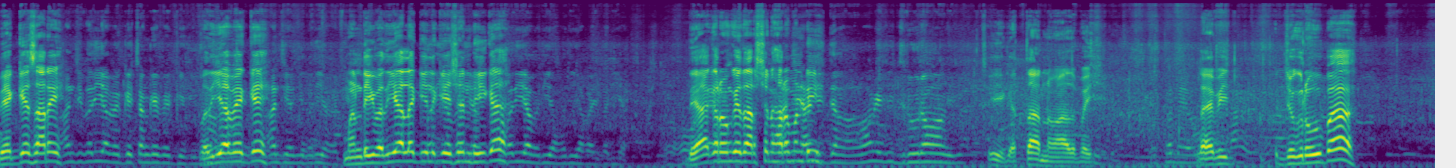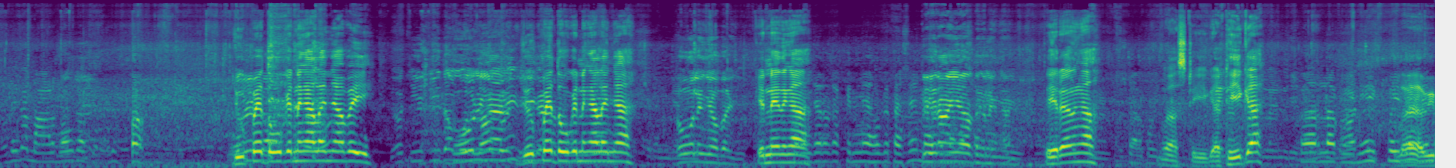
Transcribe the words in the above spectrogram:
ਵੇਗੇ ਸਾਰੇ? ਹਾਂਜੀ ਵਧੀਆ ਵੇਗੇ ਚੰਗੇ ਵੇਗੇ ਜੀ। ਵਧੀਆ ਵੇਗੇ ਹਾਂਜੀ ਹਾਂਜੀ ਵਧੀਆ ਵੇਗੇ ਮੰਡੀ ਵਧੀਆ ਲੱਗੀ ਲੋਕੇਸ਼ਨ ਠੀਕ ਹੈ? ਵਧੀਆ ਵਧੀਆ ਵਧੀਆ ਬਾਈ ਵਧੀਆ। ਦਿਆ ਕਰੋਗੇ ਦਰਸ਼ਨ ਹਰ ਮੰਡੀ? ਆਵਾਂਗੇ ਜੀ ਜ਼ਰੂਰ ਆਵਾਂਗੇ ਜੀ। ਠੀਕ ਹੈ ਧੰਨਵਾਦ ਬਾਈ। ਲੈ ਵੀ ਜਗਰੂਪ। ਉਹਦੇ ਦਾ ਮਾਲ ਬਹੁਤ ਆ ਜੂਪੇ ਤੂੰ ਕਿੰਨੀਆਂ ਲਈਆਂ ਬਈ? ਜੂਪੇ ਤੂੰ ਕਿੰਨੀਆਂ ਲਈਆਂ? ਦੋ ਲਈਆਂ ਬਾਈ ਕਿੰਨੇ ਦੀਆਂ? ਕਿੰਨੇ ਹੋ ਗਏ ਪੈਸੇ? 13000 ਦੀਆਂ ਲਈਆਂ ਜੀ। ਤੇਰਾਂ ਦੀਆਂ? ਬਸ ਠੀਕ ਹੈ ਠੀਕ ਹੈ। ਕਰ ਲਾ ਕੋਈ ਨਹੀਂ ਇੱਕੋ ਹੀ ਲੈ ਵੀ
